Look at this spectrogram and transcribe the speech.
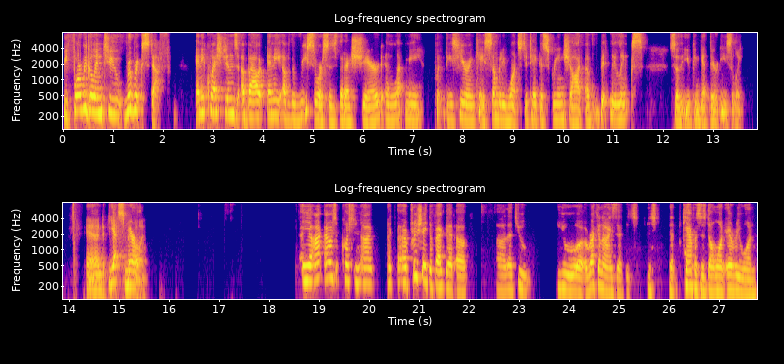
before we go into rubric stuff, any questions about any of the resources that I shared? And let me put these here in case somebody wants to take a screenshot of bit.ly links so that you can get there easily. And yes, Marilyn. Yeah, I, I was a question. I, I, I appreciate the fact that uh, uh, that you you uh, recognize that it's, it's that campuses don't want everyone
